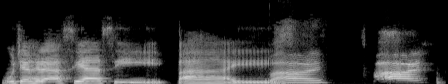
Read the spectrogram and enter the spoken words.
muchas gracias y bye. Bye. Bye.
